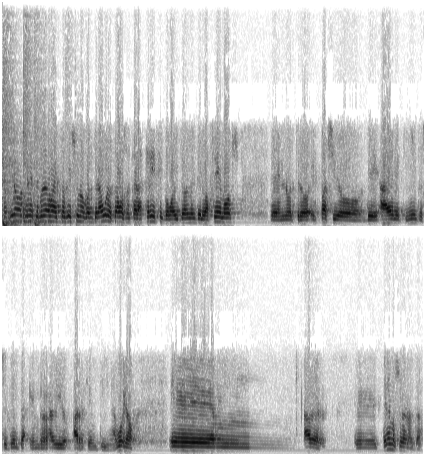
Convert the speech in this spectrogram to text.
Continuamos en este programa, esto que es uno contra uno, estamos hasta las 13 como habitualmente lo hacemos en nuestro espacio de AM 570 en Radio Argentina. Bueno, eh, a ver, eh, tenemos una nota,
